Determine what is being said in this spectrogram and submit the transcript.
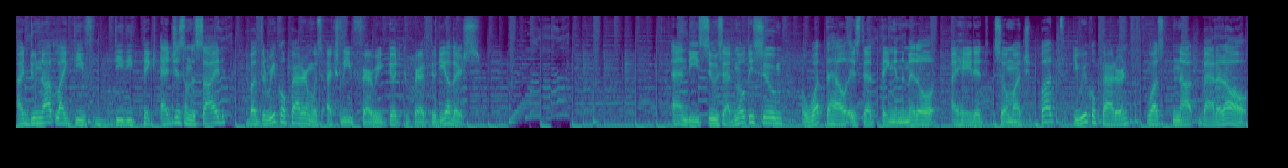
I do not like the, the, the thick edges on the side, but the recoil pattern was actually very good compared to the others. And the SUSAT Multi-Zoom, what the hell is that thing in the middle? I hate it so much, but the recoil pattern was not bad at all.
